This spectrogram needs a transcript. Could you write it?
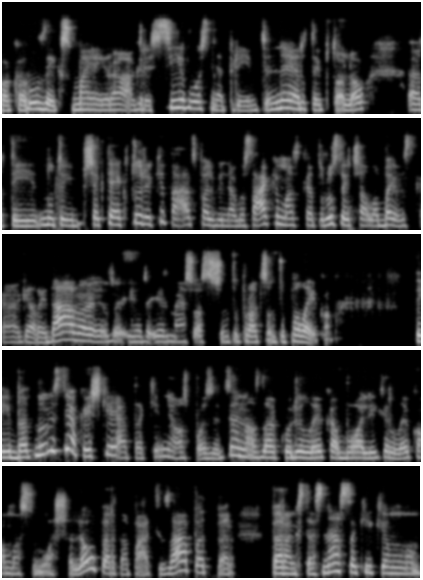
vakarų veiksmai yra agresyvūs, nepriimtini ir taip toliau. Tai, nu, tai šiek tiek turi kitą atspalvį negu sakymas, kad rusai čia labai viską gerai daro ir, ir, ir mes juos šimtų procentų palaikom. Tai bet, nu vis tiek aiškėja ta Kinijos pozicija, nes dar kurį laiką buvo lyg ir laikomasi nuo šaliau per tą patį Zapat, per, per ankstesnės, sakykime,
